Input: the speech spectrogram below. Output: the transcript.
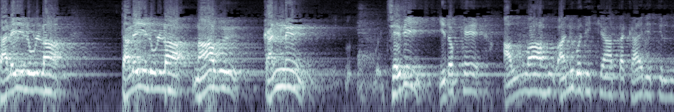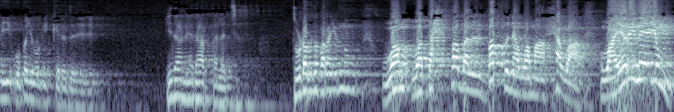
തലയിലുള്ള തലയിലുള്ള നാവ് കണ്ണ് ചെവി ഇതൊക്കെ അള്ളാഹു അനുവദിക്കാത്ത കാര്യത്തിൽ നീ ഉപയോഗിക്കരുത്. ഇതാണ് യഥാർത്ഥ ലജ്ജ. തുടർന്ന് പറയുന്നു. വയറിനെയും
